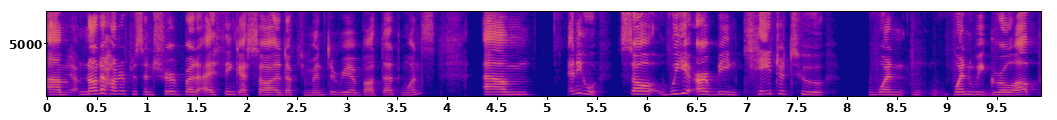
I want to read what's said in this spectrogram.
um Yeah. not 100% sure but i think i saw a documentary about that once um anywho so we are being catered to when when we grow up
